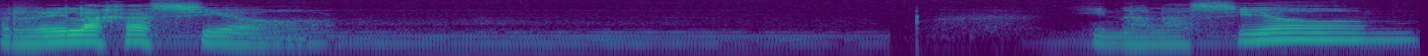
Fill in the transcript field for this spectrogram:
relajación, inhalación,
